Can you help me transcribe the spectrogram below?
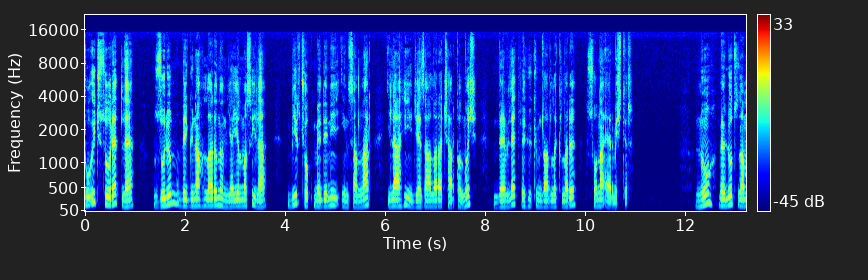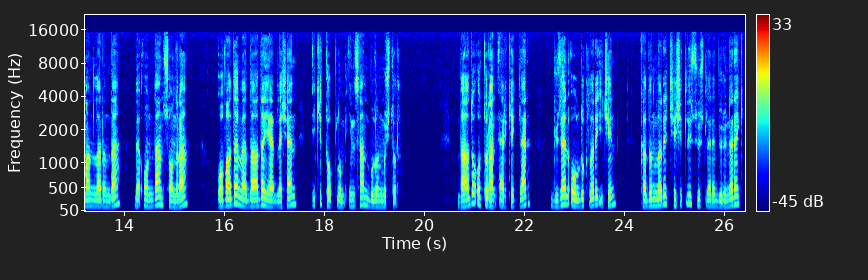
Bu üç suretle, zulüm ve günahlarının yayılmasıyla birçok medeni insanlar ilahi cezalara çarpılmış, devlet ve hükümdarlıkları sona ermiştir. Nuh ve Lut zamanlarında ve ondan sonra ovada ve dağda yerleşen iki toplum insan bulunmuştur. Dağda oturan erkekler güzel oldukları için kadınları çeşitli süslere bürünerek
